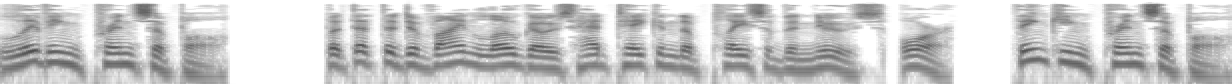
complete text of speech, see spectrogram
living principle, but that the divine logos had taken the place of the nous, or thinking principle,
